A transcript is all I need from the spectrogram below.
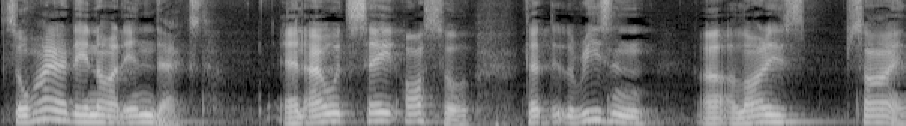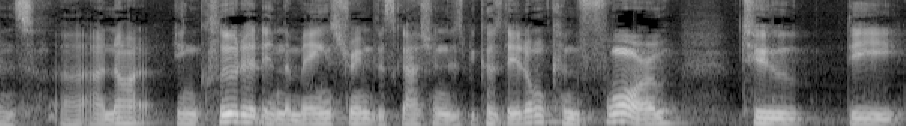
so why are they not indexed? And I would say also that the reason uh, a lot of these signs uh, are not included in the mainstream discussion is because they don't conform to the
